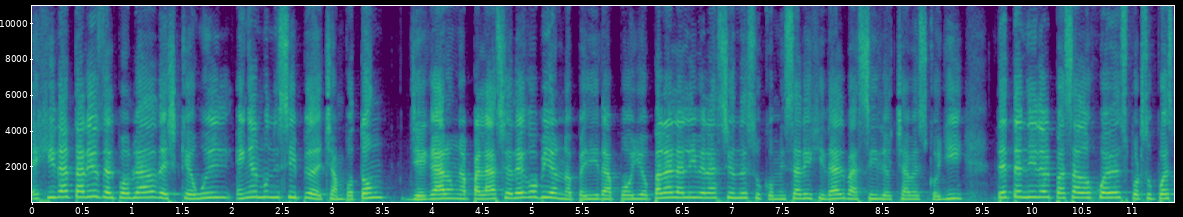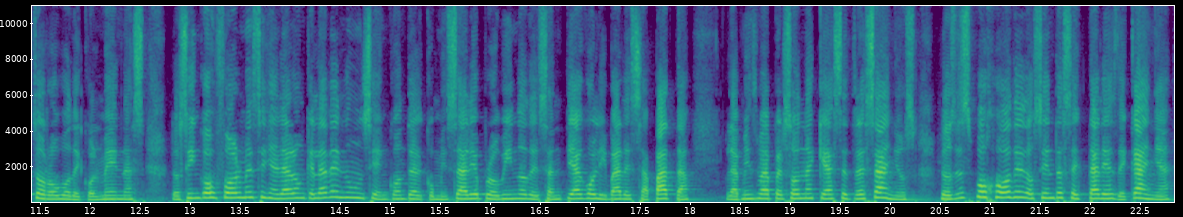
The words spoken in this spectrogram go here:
Ejidatarios del poblado de Esquehuil, en el municipio de Champotón, llegaron a Palacio de Gobierno a pedir apoyo para la liberación de su comisario ejidal Basilio Chávez Collí, detenido el pasado jueves por supuesto robo de colmenas. Los inconformes señalaron que la denuncia en contra del comisario provino de Santiago Olivares Zapata, la misma persona que hace tres años los despojó de 200 hectáreas de caña,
